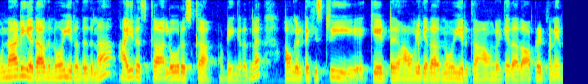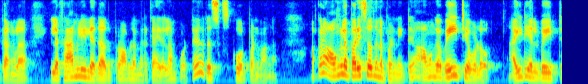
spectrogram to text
முன்னாடி ஏதாவது நோய் இருந்ததுன்னா ஹை ரிஸ்க்கா லோ ரிஸ்க்கா அப்படிங்கிறதுல அவங்கள்ட்ட ஹிஸ்ட்ரி கேட்டு அவங்களுக்கு ஏதாவது நோய் இருக்கா அவங்களுக்கு ஏதாவது ஆப்ரேட் பண்ணியிருக்காங்களா இல்லை ஃபேமிலியில் ஏதாவது ப்ராப்ளம் இருக்கா இதெல்லாம் போட்டு ரிஸ்க் ஸ்கோர் பண்ணுவாங்க. அப்புறம் அவங்கள பரிசோதனை பண்ணிவிட்டு அவங்க வெயிட் எவ்வளோ ஐடியல் வெயிட்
